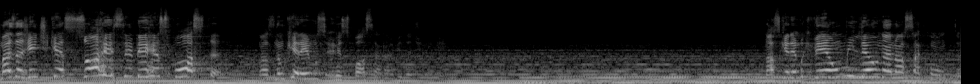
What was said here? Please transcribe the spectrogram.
Mas a gente quer só receber resposta. Nós não queremos resposta na vida de ninguém. Nós queremos que venha um milhão na nossa conta.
